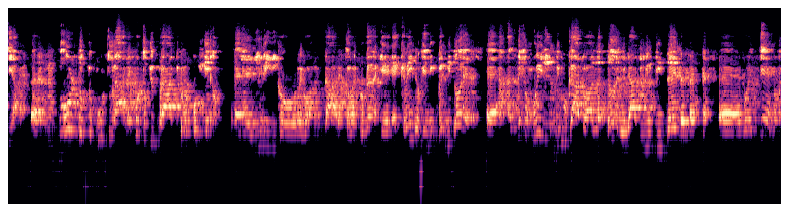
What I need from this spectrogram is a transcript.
sia eh, molto più culturale, molto più pratico un po' meno eh, giuridico regolamentare. Insomma, il problema è che eh, credo che l'imprenditore, eh, almeno quello educato al valore dei dati, li utilizzerebbe eh, volentieri, ma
